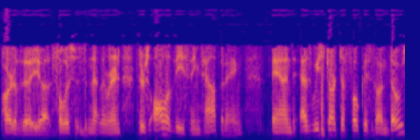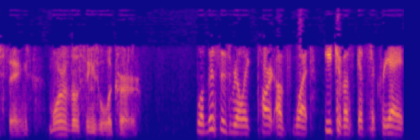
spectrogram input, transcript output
part of the uh, solar system that we're in. There's all of these things happening. And as we start to focus on those things, more of those things will occur. Well, this is really part of what each of us gets to create.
